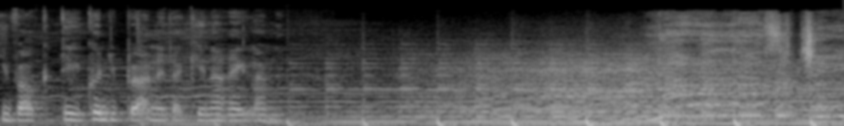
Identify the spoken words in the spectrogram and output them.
de, vok, det er kun de børn, der kender reglerne. Now I love the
